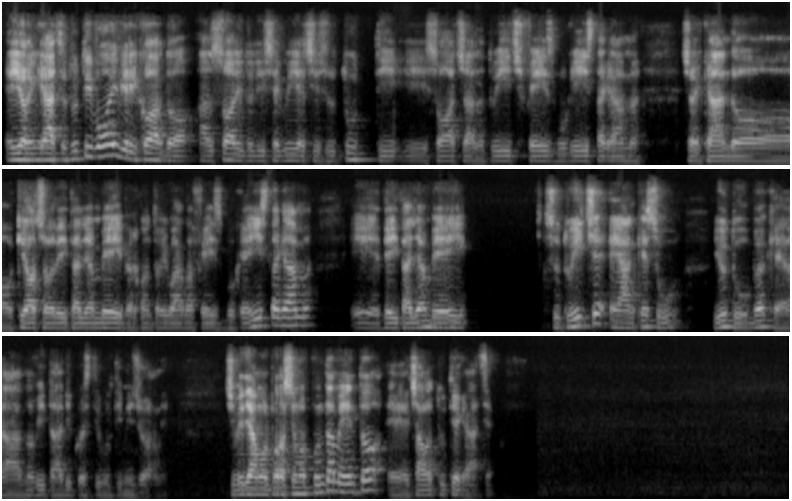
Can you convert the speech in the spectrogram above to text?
E io ringrazio tutti voi, vi ricordo al solito di seguirci su tutti i social, Twitch, Facebook, Instagram, cercando Chiocciola The Italian Bay per quanto riguarda Facebook e Instagram e The Italian Bay su Twitch e anche su YouTube, che è la novità di questi ultimi giorni. Ci vediamo al prossimo appuntamento e ciao a tutti e grazie.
